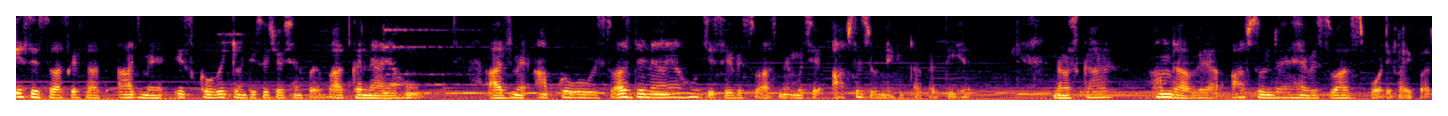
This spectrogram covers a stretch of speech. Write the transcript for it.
इस विश्वास के साथ आज मैं इस कोविड ट्वेंटी सिचुएशन पर बात करने आया हूँ। आज मैं आपको वो विश्वास देने आया हूँ जिसे विश्वास ने मुझे आपसे जुड़ने की ताकत दी है। नमस्कार, हम रावया आप सुन रहे हैं विश्वास स्पॉटिफाई पर।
